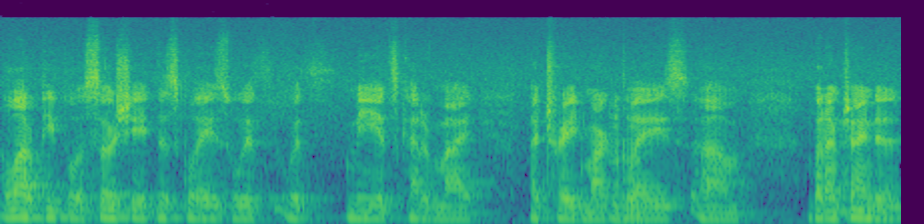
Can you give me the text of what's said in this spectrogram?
a lot of people associate this glaze with, with me. It's kind of my, my trademark mm-hmm. glaze. Um, but I'm trying to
